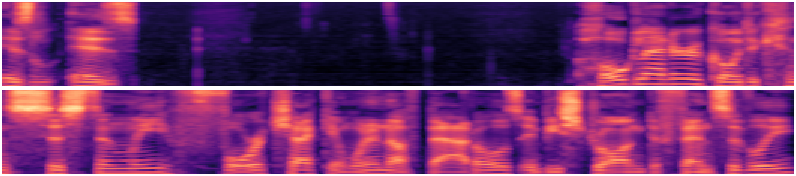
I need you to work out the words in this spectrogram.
is is Hoglander going to consistently forecheck and win enough battles and be strong defensively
